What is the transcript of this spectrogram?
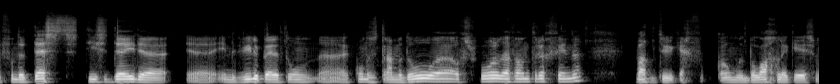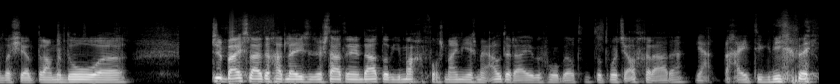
van de tests die ze deden in het wielerpeloton, konden ze tramadol of sporen daarvan terugvinden. Wat natuurlijk echt komen belachelijk is, want als je op tramadol de bijsluiter gaat lezen, daar staat er inderdaad op, je mag er volgens mij niet eens mee auto rijden bijvoorbeeld. Want dat wordt je afgeraden. Ja, dan ga je natuurlijk niet mee,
